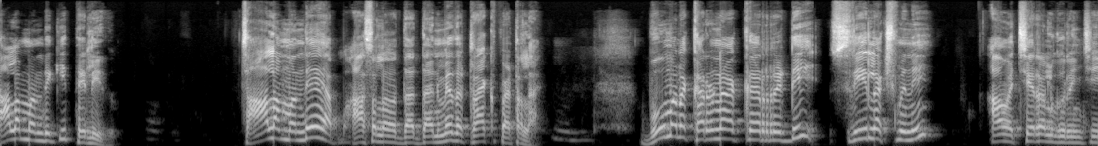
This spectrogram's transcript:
చాలామందికి తెలీదు. చాలా మందే అసలు దాని మీద ట్రాక్ పెట్టలే. భూమన కరుణాకర్ రెడ్డి శ్రీలక్ష్మిని ఆమె చీరల గురించి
